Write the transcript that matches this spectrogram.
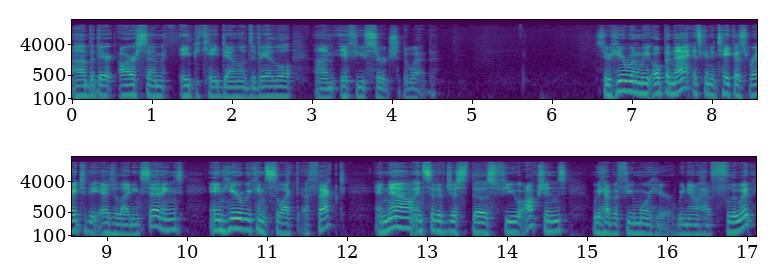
um, but there are some APK downloads available um, if you search the web. So here when we open that, it's going to take us right to the edge lighting settings. And here we can select effect. And now instead of just those few options, we have a few more here. We now have fluid.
